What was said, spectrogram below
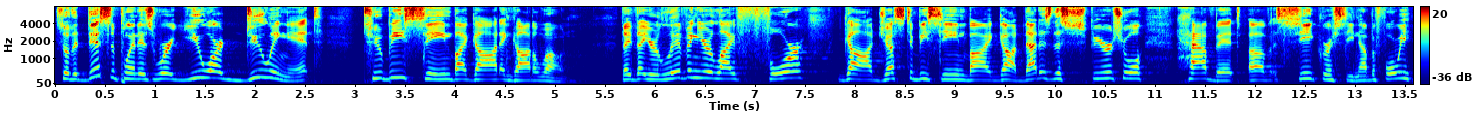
So the discipline is where you are doing it to be seen by God and God alone. That, that you're living your life for God just to be seen by God. That is the spiritual habit of secrecy. Now, before we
